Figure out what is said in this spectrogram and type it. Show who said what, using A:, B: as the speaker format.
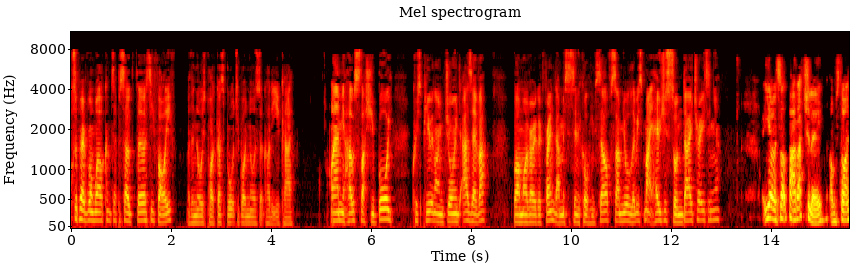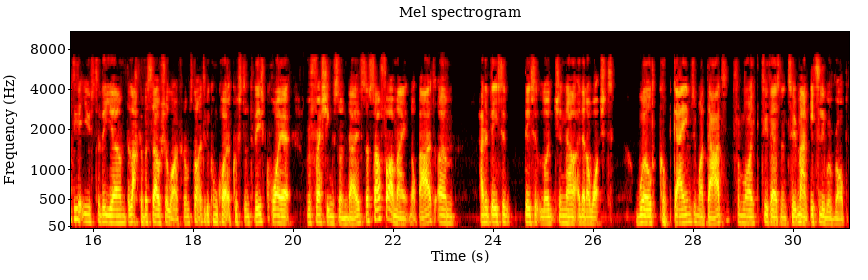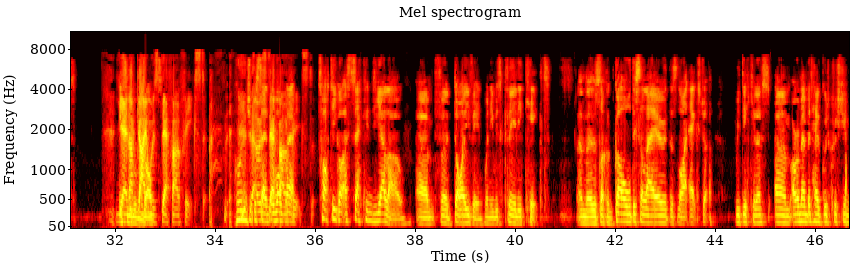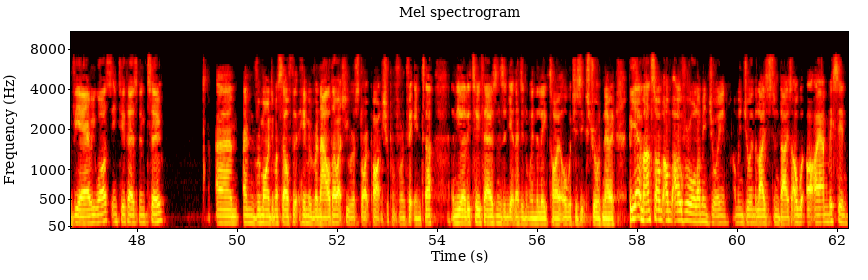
A: What's up, everyone? Welcome to episode 35 of the Noise Podcast, brought to you by Noise.co.uk. I am your host slash your boy, Chris Pugh, and I'm joined as ever by my very good friend and Mr. Cynical himself, Samuel Lewis. Mate, how's your Sunday treating you?
B: Yeah, it's not bad actually. I'm starting to get used to the um, the lack of a social life, and I'm starting to become quite accustomed to these quiet, refreshing Sundays. So so far, mate, not bad. Um, had a decent decent lunch, and now and then I watched World Cup games with my dad from like 2002. Man, Italy were robbed.
A: Yeah,
B: Italy
A: that game
B: robbed.
A: was defo fixed.
B: Hundred percent. The one
A: defo
B: where
A: fixed.
B: Totti got a second yellow um, for diving when he was clearly kicked, and there's like a goal disallowed. There's like extra ridiculous. Um, I remembered how good Christian Vieri was in 2002, um, and reminded myself that him and Ronaldo actually were a strike partnership up front for Inter in the early 2000s, and yet they didn't win the league title, which is extraordinary. But yeah, man. So I'm, I'm overall I'm enjoying I'm enjoying the lazy Sundays. I am missing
